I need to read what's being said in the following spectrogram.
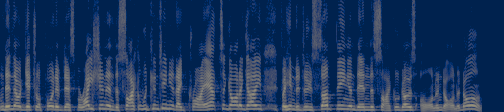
and then they would get to a point of desperation, and the cycle would continue. They'd cry out to God again for Him to do something, and then the cycle goes on on and on and on.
